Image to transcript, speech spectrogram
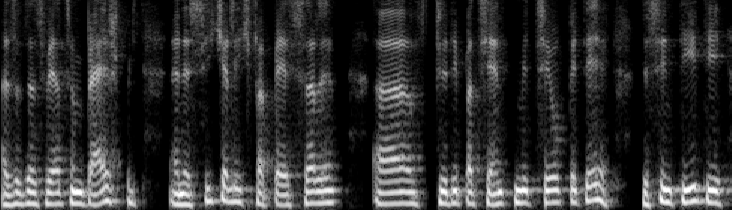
Also das wäre zum Beispiel eine sicherlich verbessere äh, für die Patienten mit COPD. Das sind die, die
